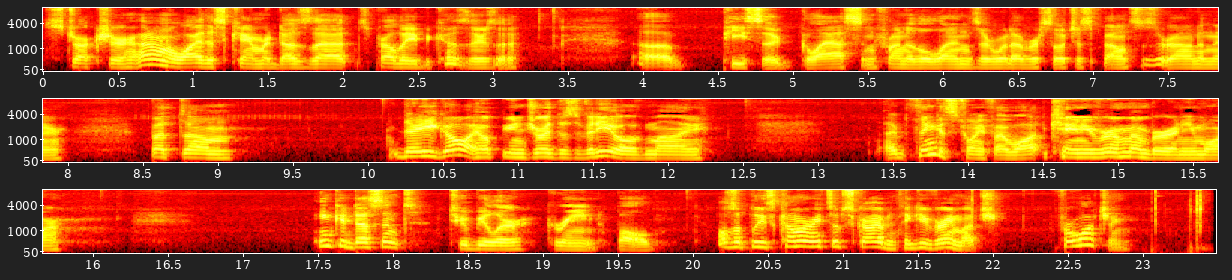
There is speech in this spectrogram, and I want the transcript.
structure. I don't know why this camera does that. It's probably because there's a, a piece of glass in front of the lens or whatever, so it just bounces around in there. But um, there you go. I hope you enjoyed this video of my, I think it's 25 watt, can't even remember anymore, incandescent tubular green bulb. Also, please comment, rate, subscribe, and thank you very much for watching.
